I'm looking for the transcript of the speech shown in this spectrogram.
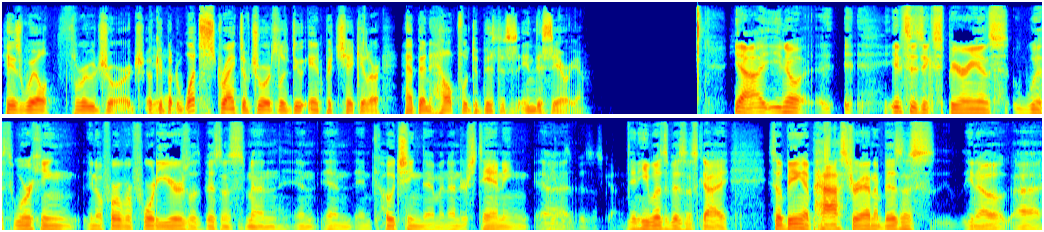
his will through George. Okay, but what strength of George Ledoux in particular have been helpful to businesses in this area? Yeah, you know, it, it's his experience with working, you know, for over forty years with businessmen and and and coaching them and understanding. Uh, He was a business guy. and he was a business guy. So being a pastor and a business, you know, uh,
